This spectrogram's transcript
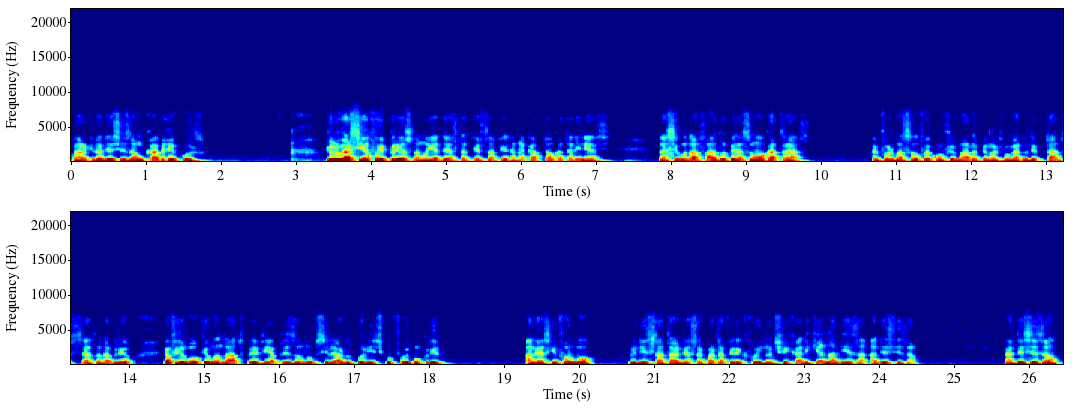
Claro que da decisão cabe recurso. Júlio Garcia foi preso na manhã desta terça-feira na capital catarinense, na segunda fase da Operação Alcatraz. A informação foi confirmada pelo advogado deputado César Abreu, que afirmou que o mandato previa a prisão domiciliar do político foi cumprido. A LESC informou, no início da tarde desta quarta-feira, que foi notificada e que analisa a decisão. Na decisão,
